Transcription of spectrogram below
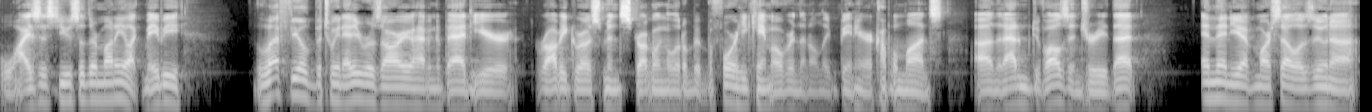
wisest use of their money. Like, maybe left field between Eddie Rosario having a bad year, Robbie Grossman struggling a little bit before he came over and then only being here a couple months, uh, then Adam Duvall's injury, that, and then you have Marcell Ozuna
